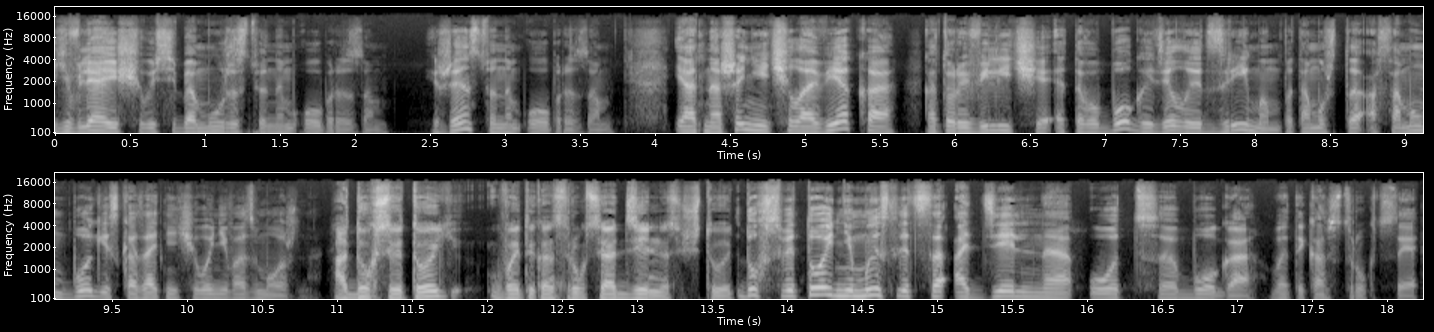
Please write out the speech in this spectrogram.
являющего себя мужественным образом и женственным образом, и отношение человека, который величие этого Бога делает зримым, потому что о самом Боге сказать ничего невозможно. А Дух Святой в этой конструкции отдельно существует. Дух Святой не мыслится отдельно от э, Бога в этой конструкции.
